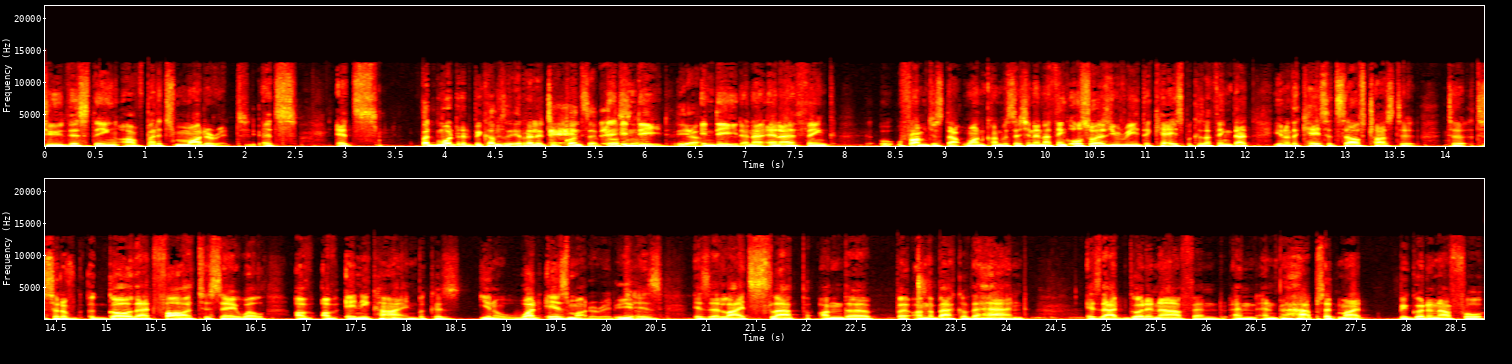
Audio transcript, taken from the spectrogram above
to this thing of, but it's moderate. It's, it's but moderate becomes a relative concept. Also. indeed, Yeah. indeed, and I, and I think from just that one conversation, and I think also as you read the case, because I think that you know the case itself tries to to to sort of go that far to say, well, of of any kind, because you know what is moderate Yeah. is is a light slap on the on the back of the hand. Is that good enough? And and and perhaps it might be good enough for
